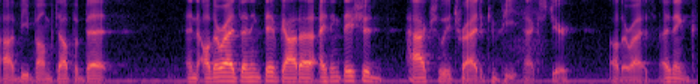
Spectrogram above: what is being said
uh, be bumped up a bit. And otherwise, I think they've got to. I think they should actually try to compete next year. Otherwise, I think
